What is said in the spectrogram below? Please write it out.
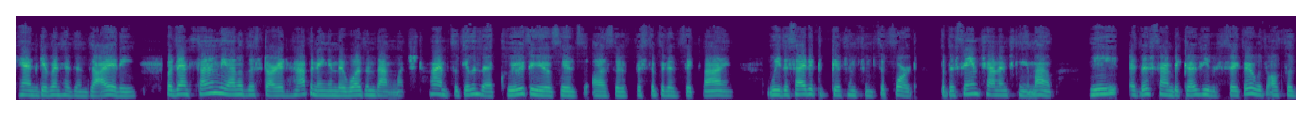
can given his anxiety. But then suddenly all of this started happening and there wasn't that much time. So given the acuity of his uh, sort of precipitous decline, we decided to give him some support. But the same challenge came up he, at this time, because he was sicker, was also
